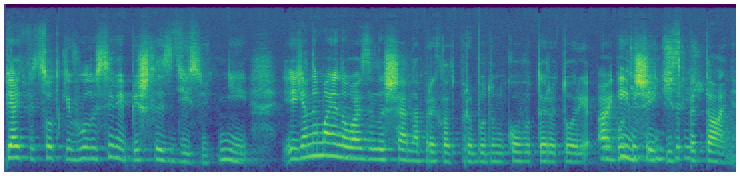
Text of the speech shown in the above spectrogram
5% голосів і пішли здійснюють. Ні. Я не маю на увазі лише, наприклад, прибудинкову територію, а інші інші якісь рішення. питання.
